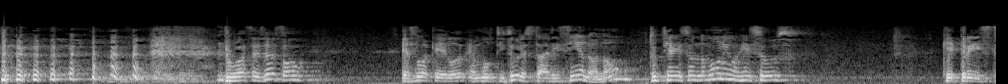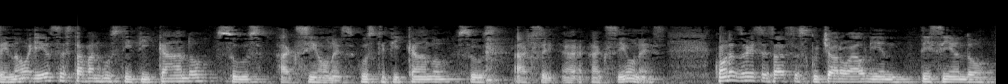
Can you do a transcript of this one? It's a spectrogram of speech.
tú haces eso. Es lo que la multitud está diciendo, ¿no? Tú tienes un demonio, Jesús. Qué triste, ¿no? Ellos estaban justificando sus acciones, justificando sus eh, acciones. ¿Cuántas veces has escuchado a alguien diciendo,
